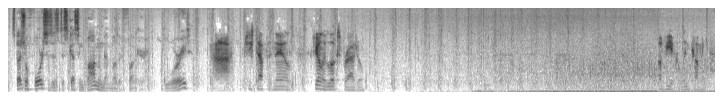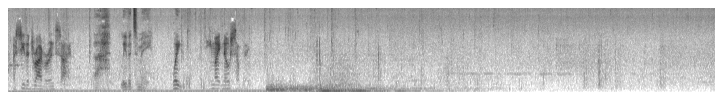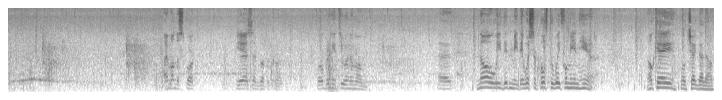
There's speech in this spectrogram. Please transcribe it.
Special Forces is discussing bombing that motherfucker. You worried? Nah, she's tough as nails. She only looks fragile. A vehicle incoming. I see the driver inside. Ah, leave it to me. Wait, he might know something. I'm on the spot. Yes, I've got the cargo. We'll bring it to you in a moment. Uh, no, we didn't meet. They were supposed to wait for me in here. Okay, we'll check that out.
